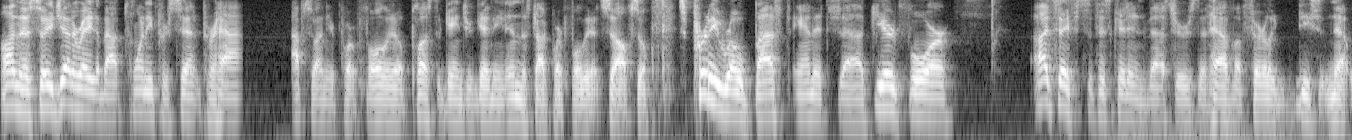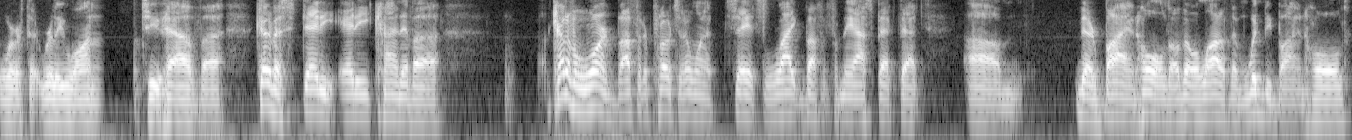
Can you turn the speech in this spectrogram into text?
on this. So you generate about 20% perhaps on your portfolio, plus the gains you're getting in the stock portfolio itself. So it's pretty robust and it's uh, geared for, I'd say, sophisticated investors that have a fairly decent net worth that really want to have uh, kind of a steady eddy kind of a kind of a Warren Buffett approach. I don't want to say it's like Buffett from the aspect that um, they're buy and hold, although a lot of them would be buy and hold.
